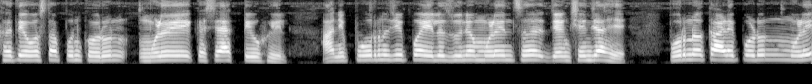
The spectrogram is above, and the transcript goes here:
खत व्यवस्थापन करून मुळे कसे ॲक्टिव्ह होईल. आणि पूर्ण जी पहिलं जुन्या मुळेंचं जंक्शन जे आहे पूर्ण काळे पडून मुळे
